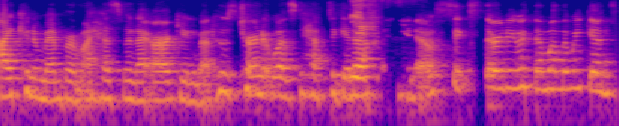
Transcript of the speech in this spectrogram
I can remember my husband and I arguing about whose turn it was to have to get yeah. up, you know, 6:30 with them on the weekends.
